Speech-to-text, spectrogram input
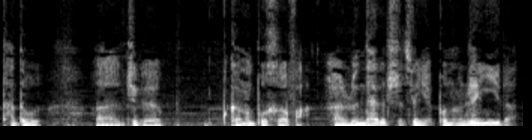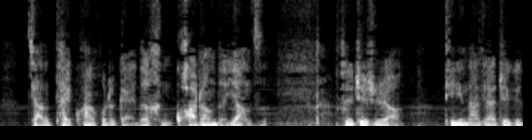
它都，呃，这个可能不合法。呃，轮胎的尺寸也不能任意的加的太宽或者改的很夸张的样子。所以这是要提醒大家，这个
